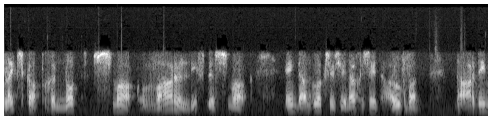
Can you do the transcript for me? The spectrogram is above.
Blydskap, genot, smaak, ware liefde smaak en dan ook soos jy nou gesê het hou van daardie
